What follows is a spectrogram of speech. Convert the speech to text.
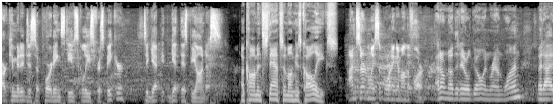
are committed to supporting Steve Scalise for Speaker to get, get this beyond us. A common stance among his colleagues. I'm certainly supporting him on the floor. I don't know that it'll go in round one, but I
